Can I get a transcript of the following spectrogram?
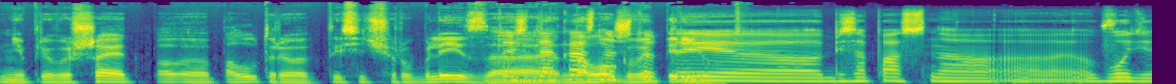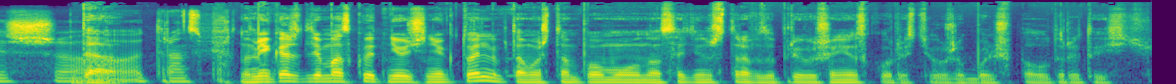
не превышает пол, полутора тысяч рублей за То есть доказано, налоговый что период. ты э, безопасно э, водишь э, да. транспорт. Но мне кажется, для Москвы это не очень актуально, потому что там, по-моему, у нас один штраф за превышение скорости уже больше полутора тысяч.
